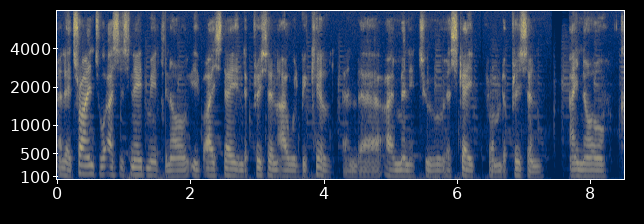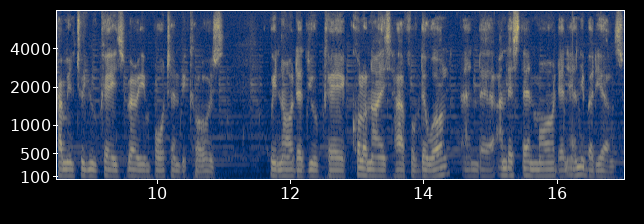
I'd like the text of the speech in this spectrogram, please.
And they're trying to assassinate me. You know, if I stay in the prison, I will be killed. And uh, I managed to escape from the prison. I know coming to UK is very important because we know that UK colonized half of the world and uh, understand more than anybody else,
